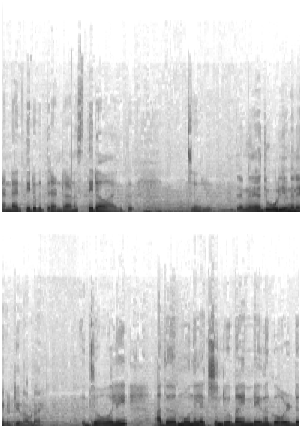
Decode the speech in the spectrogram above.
രണ്ടായിരത്തി ഇരുപത്തിരണ്ടിലാണ് സ്ഥിരമായത്. ജോലി. എങ്ങനെയാ ജോലി എങ്ങനെയാണ് കിട്ടിയത് അവിടെ? ജോലി അത് മൂന്ന് ലക്ഷം രൂപ എന്റെ നിന്ന് ഗോൾഡ്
